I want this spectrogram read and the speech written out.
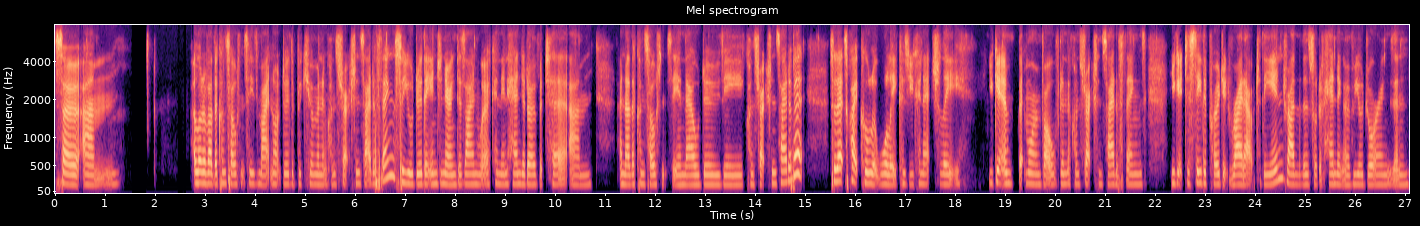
So um, a lot of other consultancies might not do the procurement and construction side of things. So you'll do the engineering design work and then hand it over to um, another consultancy and they'll do the construction side of it. So that's quite cool at Worley because you can actually you get a bit more involved in the construction side of things. You get to see the project right out to the end rather than sort of handing over your drawings and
